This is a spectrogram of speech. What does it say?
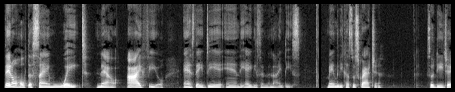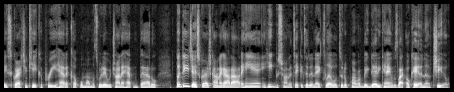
they don't hold the same weight now, I feel, as they did in the 80s and the 90s, mainly because of scratching. So DJ Scratch and Kid Capri had a couple moments where they were trying to have a battle, but DJ Scratch kind of got out of hand. And he was trying to take it to the next level to the point where Big Daddy Kane was like, "Okay, enough, chill."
